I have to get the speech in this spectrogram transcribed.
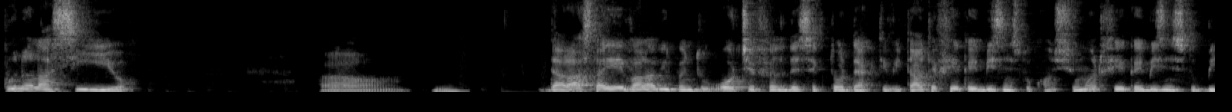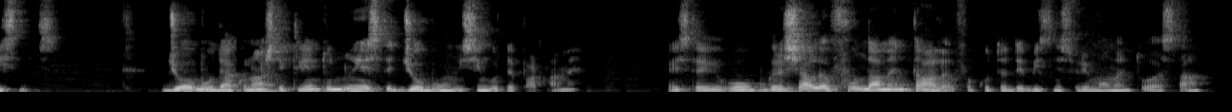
până la CEO. Uh, dar asta e valabil pentru orice fel de sector de activitate, fie că e business to consumer, fie că e business to business. Jobul de a cunoaște clientul nu este jobul unui singur departament. Este o greșeală fundamentală făcută de business-uri în momentul ăsta,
